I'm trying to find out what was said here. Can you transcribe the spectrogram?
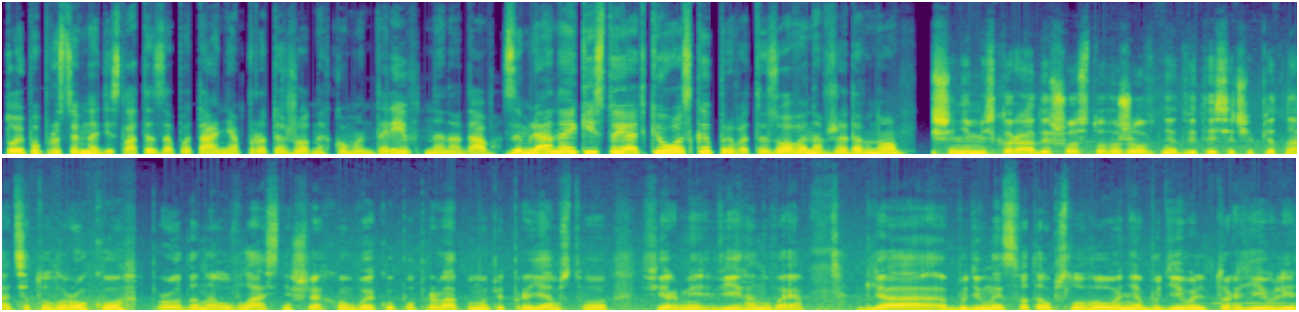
Той попросив надіслати запитання, проте жодних коментарів не надав. Земля, на якій стоять кіоски, приватизована вже давно. Рішення міськради 6 жовтня 2015 року продана у власність шляхом викупу приватному підприємству фірмі Віган В для будівництва та обслуговування будівель торгівлі,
